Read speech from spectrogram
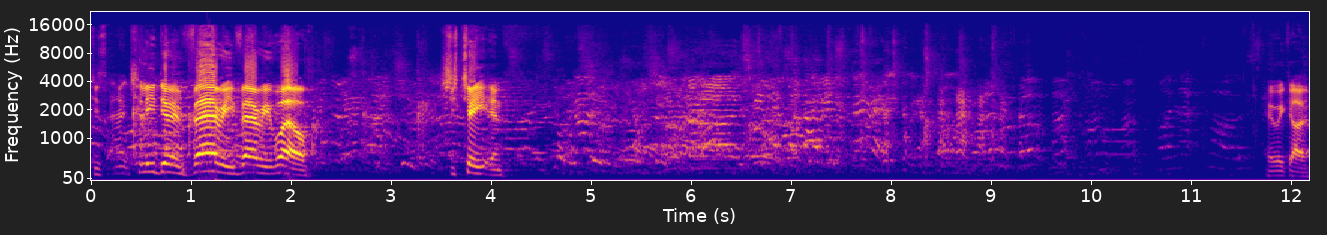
She's actually doing very, very well. She's cheating. Here we go.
